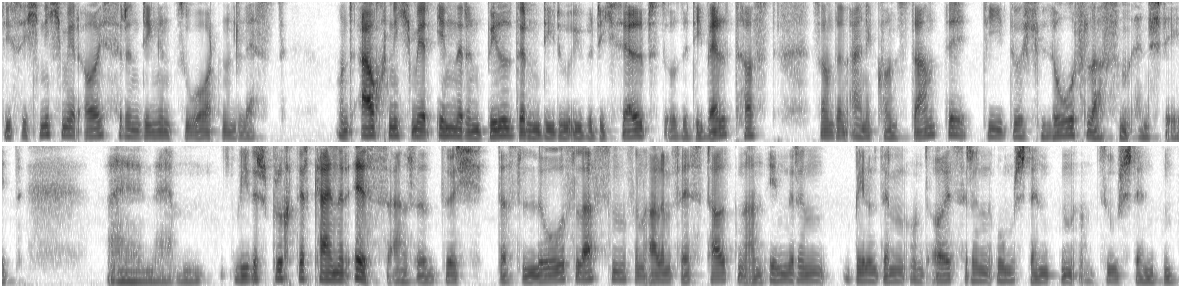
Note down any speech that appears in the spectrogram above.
die sich nicht mehr äußeren Dingen zuordnen lässt und auch nicht mehr inneren Bildern, die du über dich selbst oder die Welt hast, sondern eine Konstante, die durch Loslassen entsteht. Ein ähm, Widerspruch, der keiner ist. Also durch das Loslassen von allem Festhalten an inneren Bildern und äußeren Umständen und Zuständen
